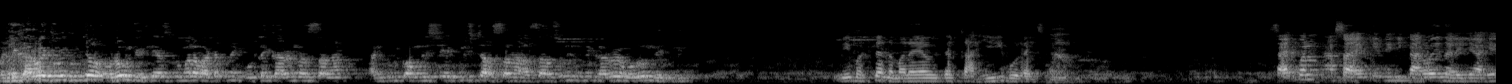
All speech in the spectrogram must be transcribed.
पण ही कारवाई तुम्ही तुमच्या ओढवून घेतली असं तुम्हाला वाटत नाही? कुठलंही कारण नसताना आणि तुम्ही काँग्रेसचे एकनिष्ठ असताना असं असूनही तुम्ही कारवाई ओढवून घेतली. मी म्हटलं ना मला याबद्दल काहीही बोलायचं नाही. साहेब पण असं आहे की ही कारवाई झालेली आहे.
